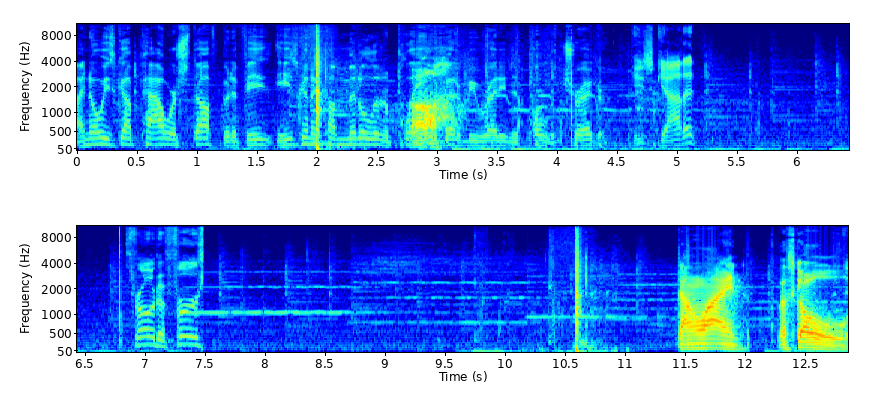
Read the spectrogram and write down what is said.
I know he's got power stuff, but if he, he's going to come middle of the plate, Oh. you better be ready to pull the trigger. He's got it. Throw to first. Down line. Let's go.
